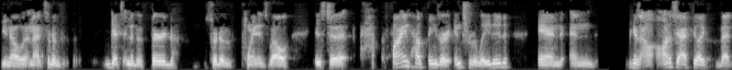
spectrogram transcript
you know, and that sort of gets into the third sort of point as well is to find how things are interrelated and, and because honestly, I feel like that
